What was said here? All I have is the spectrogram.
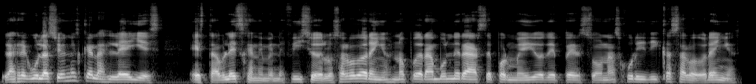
Las regulaciones que las leyes establezcan en beneficio de los salvadoreños no podrán vulnerarse por medio de personas jurídicas salvadoreñas,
